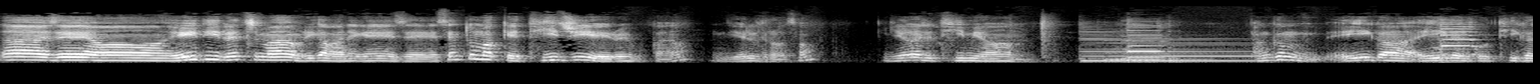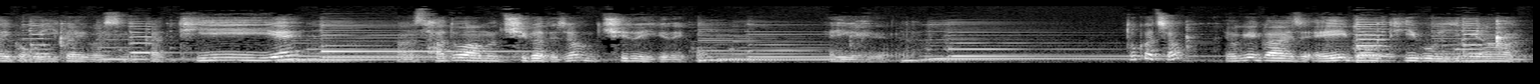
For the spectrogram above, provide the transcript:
자 이제 어, AD를 했지만 우리가 만약에 이제 생뚱맞게 DGA를 해볼까요? 예를 들어서 얘가 이제 D면 방금 A가 A가 이고 D가 이거고 E가 이거였으니까 D에 어, 4도 하면 G가 되죠. G도 이게 되고 A가 이게 됩니다. 똑같죠? 여기가 이제 A고 D고 E면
